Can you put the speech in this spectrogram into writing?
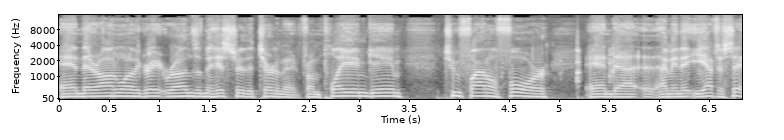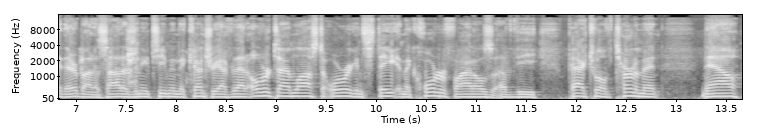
and they're on one of the great runs in the history of the tournament, from play-in game to Final Four. And uh, I mean, you have to say they're about as hot as any team in the country. After that overtime loss to Oregon State in the quarterfinals of the Pac-12 tournament, now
